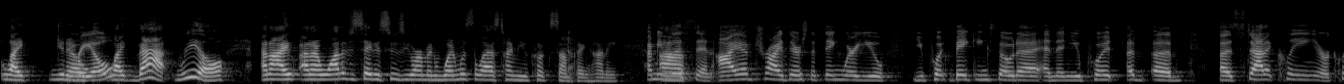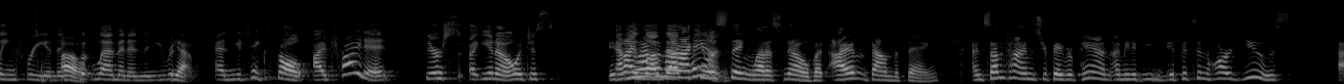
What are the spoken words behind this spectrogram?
like you know Real? like that real. And I and I wanted to say to Suze Orman, when was the last time you cooked something, honey? I mean, Uh, listen, I have tried. There's the thing where you you put baking soda and then you put a, a, a static cling or cling free, and then Oh. you put lemon, and then you re- Yeah. and you take salt. I've tried it. There's uh, you know it just If and you I have love the that miraculous pan. thing, let us know. But I haven't found the thing. And sometimes your favorite pan. I mean, if you if it's in hard use, I,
